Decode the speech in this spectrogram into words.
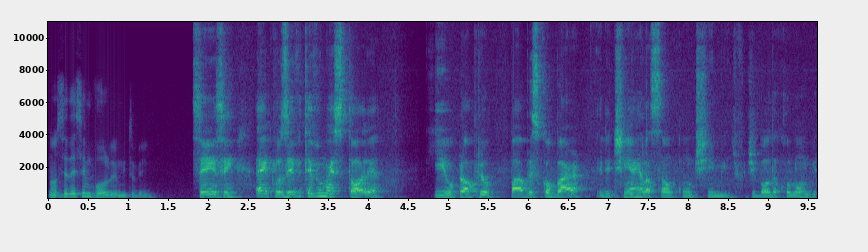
Não se desenvolve muito bem. Sim, sim. É, inclusive teve uma história que o próprio Pablo Escobar, ele tinha relação com o time de futebol da Colômbia.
